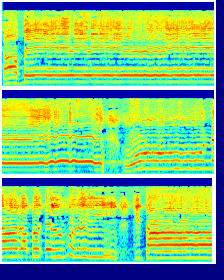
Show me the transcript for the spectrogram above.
کعبے۔ او نا رب علم کتاب۔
